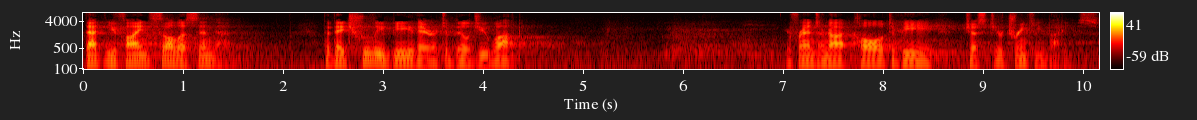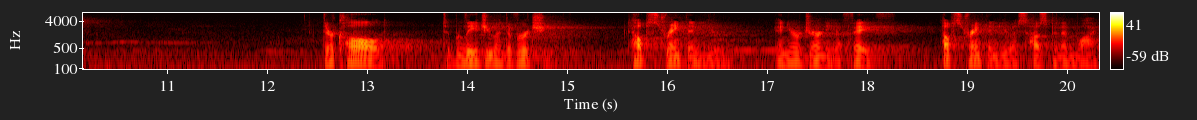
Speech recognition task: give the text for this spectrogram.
that you find solace in them, that they truly be there to build you up, Your friends are not called to be just your drinking buddies. They're called to lead you into virtue, to help strengthen you in your journey of faith, help strengthen you as husband and wife,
